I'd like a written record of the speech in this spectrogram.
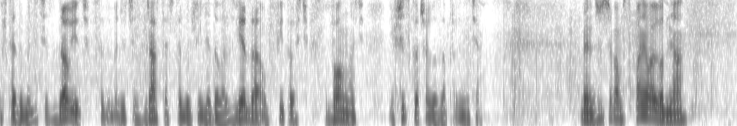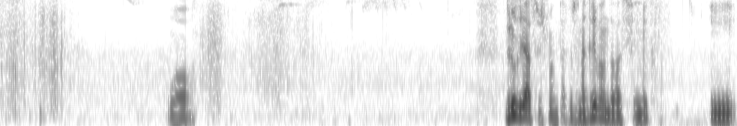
I wtedy będziecie zdrowi, wtedy będziecie wzrastać, wtedy przyjdzie do Was wiedza, obfitość, wolność i wszystko, czego zapragniecie. Więc życzę Wam wspaniałego dnia. Wow. Drugi raz już mam tak, że nagrywam do Was filmik i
